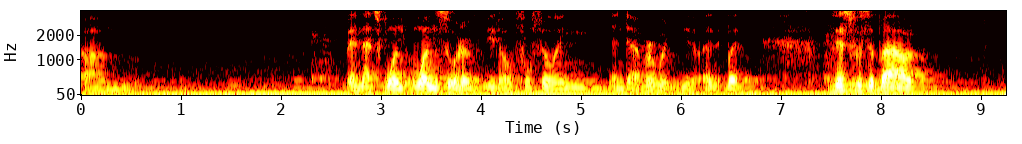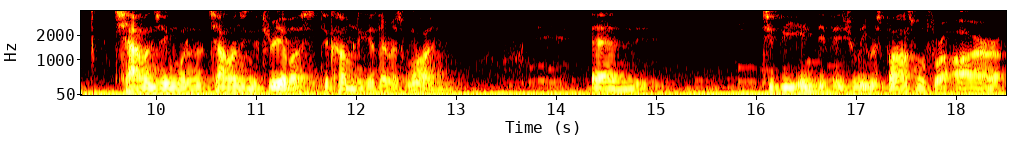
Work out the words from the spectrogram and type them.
Um, and that's one one sort of you know fulfilling endeavor. But you know, but this was about challenging one of challenging the three of us to come together as one, and to be individually responsible for our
